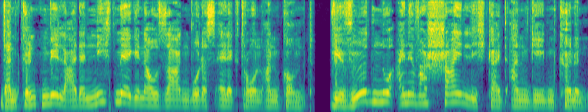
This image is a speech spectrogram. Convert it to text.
dann könnten wir leider nicht mehr genau sagen, wo das Elektron ankommt. Wir würden nur eine Wahrscheinlichkeit angeben können.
